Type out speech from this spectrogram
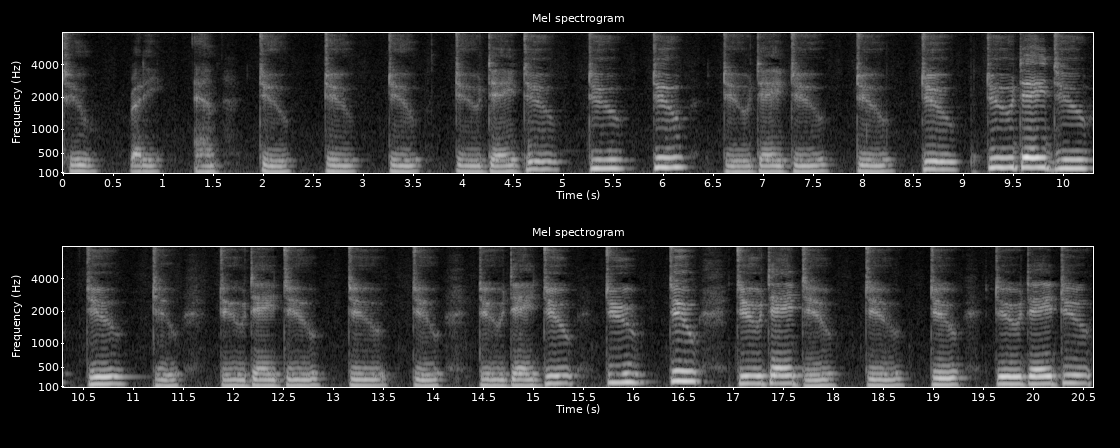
Two, ready, and do, do, do, do, day, do, do, do, do, day, do, do, do, do, day, do, do, do, do, day, do, do, do, do, day, do, do, do, do, day, do, do, do, do, day, do,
